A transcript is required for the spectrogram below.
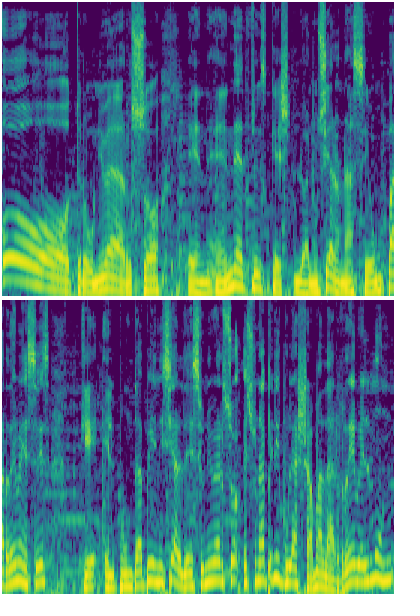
otro universo en, en Netflix que lo anunciaron hace un par de meses. Que el puntapié inicial de ese universo es una película llamada Rebel Moon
